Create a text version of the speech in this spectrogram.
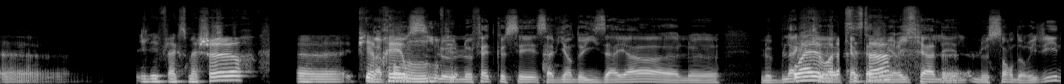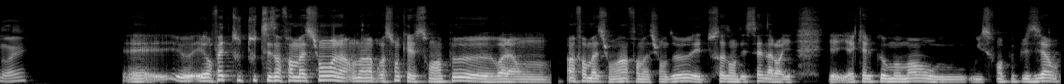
et les Flag Smashers. puis on après, apprend aussi le, fait que c'est ça vient de Isaiah, le, le Black Captain America, le sang d'origine, ouais. Et, et en fait, tout- toutes ces informations, on a l'impression qu'elles sont un peu, euh, voilà, on, information 1, information 2, et tout ça dans des scènes. Alors, il y, a- il y a quelques moments où, où ils se font un peu plaisir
